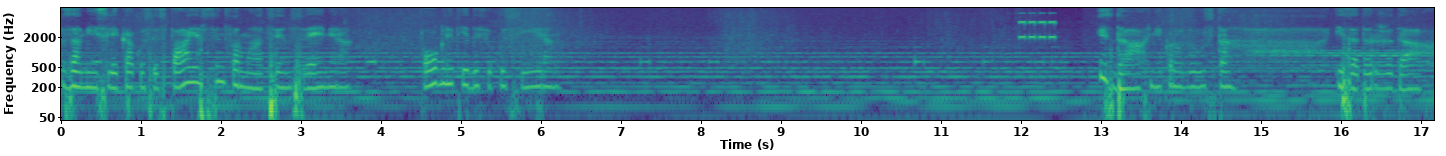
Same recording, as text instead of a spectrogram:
Zamisli kako se spajaš s informacijom svemira. Pogled je defokusiran. Izdahni kroz usta i zadrži dah.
